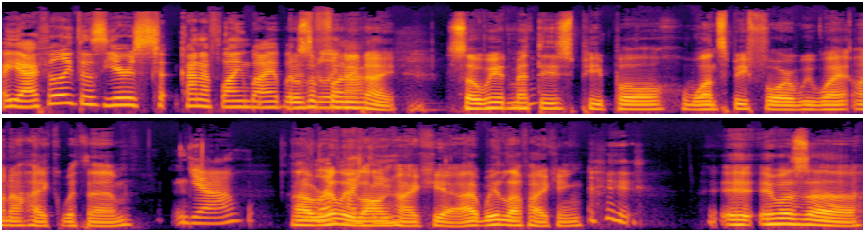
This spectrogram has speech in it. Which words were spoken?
yeah. I feel like this year is t- kind of flying by, but it was a really funny not. night. So we had met Mhm. these people once before. We went on a hike with them. Yeah. A love really long hike. Yeah, we love hiking. It it was a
